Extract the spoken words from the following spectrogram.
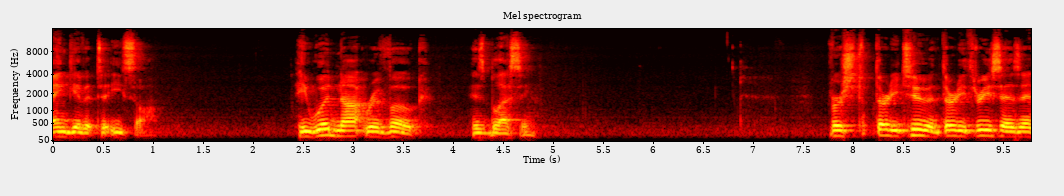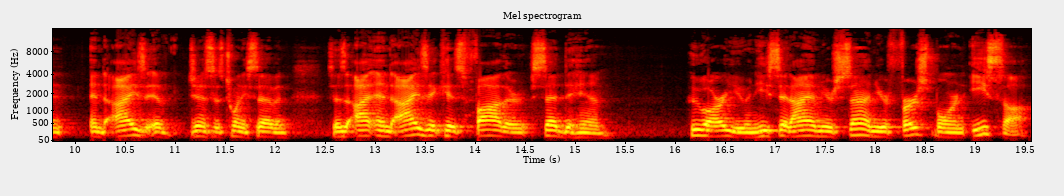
and give it to Esau. He would not revoke his blessing. Verse 32 and 33 says, And, and Isaac, Genesis 27, says, And Isaac his father said to him, Who are you? And he said, I am your son, your firstborn, Esau.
